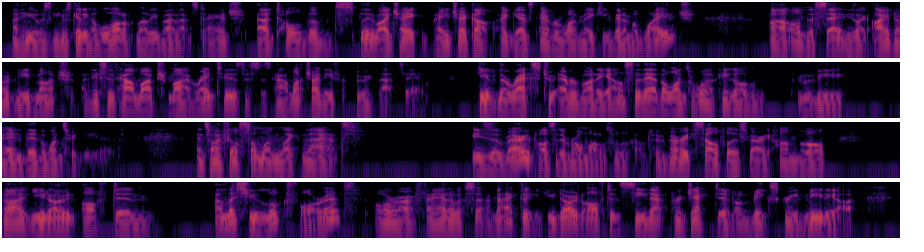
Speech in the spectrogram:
I think it was he was getting a lot of money by that stage. Uh, told them to split my check, paycheck up against everyone making minimum wage uh, on the set. He's like, I don't need much. This is how much my rent is. This is how much I need for food. That's it. Give the rest to everybody else. So they're the ones working on the movie, and they're the ones who need it. And so I feel someone like that is a very positive role model to look up to. Very selfless, very humble, but you don't often unless you look for it or are a fan of a certain actor, you don't often see that projected on big screen media.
